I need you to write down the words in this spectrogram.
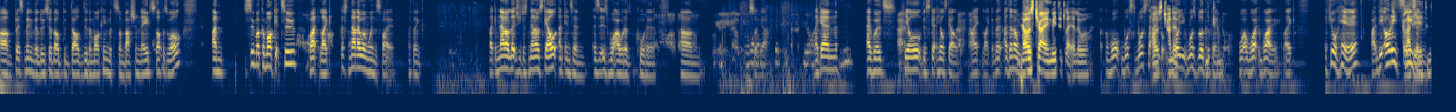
Um, but it's mainly the Lucio that'll they'll do the marking with some Bastion nade stuff as well, and Sumo can mark it too, right? Like just nano and win this fight, I think. Like nano, literally just nano scale and intin is is what I would have called here. Um, so yeah. And again, Edwards he'll just get he'll scale, right? Like I don't know. I was trying. We did like a little. Like, what what's what's the I was angle? trying What you, what's Blue cooking? What what why? Like, if you're here, like, the only reason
